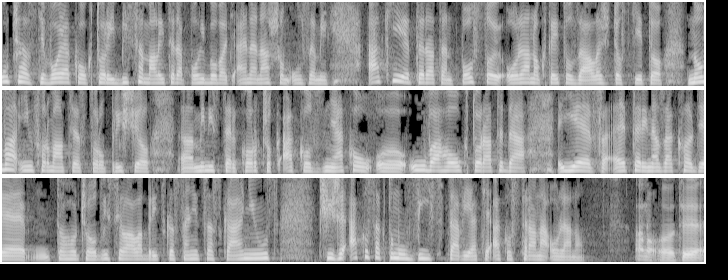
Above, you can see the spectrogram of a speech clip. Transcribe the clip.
účasť vojakov, ktorí by sa mali teda pohybovať aj na našom území. Aký je teda ten postoj Olano k tejto záležitosti? Je to nová informácia, s ktorou prišiel uh, minister Korčok ako s nejakou úvahou, ktorá teda je v éteri na základe toho, čo odvysielala britská stanica Sky News. Čiže ako sa k tomu vystaviate ako strana Oľano? Áno, e, tie e,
